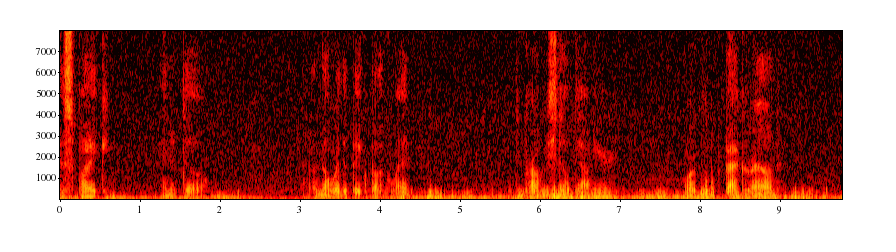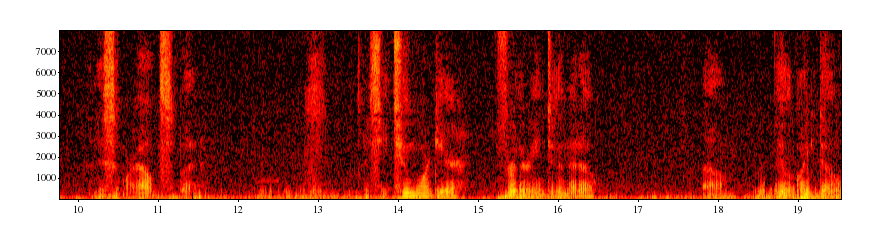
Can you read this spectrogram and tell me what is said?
the spike, and a doe. I don't know where the big buck went. It's probably still down here, or back around. It is somewhere else, but I see two more deer further into the meadow. Um, they look like doe,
